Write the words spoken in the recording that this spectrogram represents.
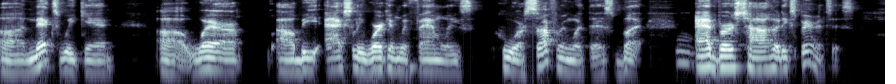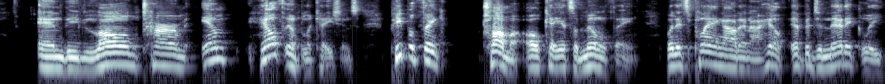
uh, next weekend, uh, where I'll be actually working with families who are suffering with this, but. Adverse childhood experiences and the long-term im- health implications. People think trauma, okay, it's a mental thing, but it's playing out in our health. Epigenetically,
